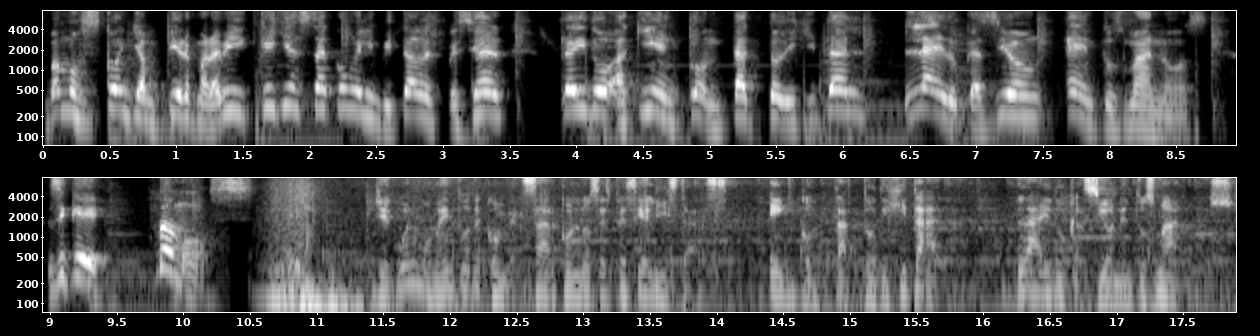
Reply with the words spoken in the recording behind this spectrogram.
vamos con Jean-Pierre Maraví, que ya está con el invitado especial traído aquí en Contacto Digital, la educación en tus manos. Así que, ¡vamos! Llegó el momento de conversar con los especialistas en Contacto Digital, la educación en tus manos.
